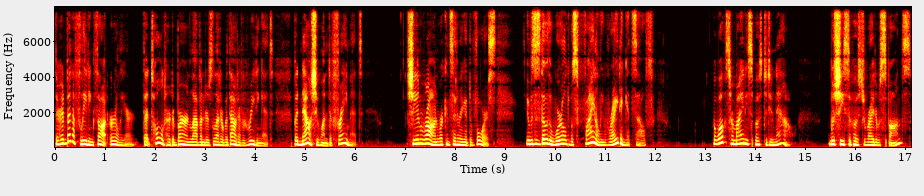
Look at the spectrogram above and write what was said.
There had been a fleeting thought earlier that told her to burn Lavender's letter without ever reading it, but now she wanted to frame it. She and Ron were considering a divorce. It was as though the world was finally righting itself. But what was Hermione supposed to do now? Was she supposed to write a response?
